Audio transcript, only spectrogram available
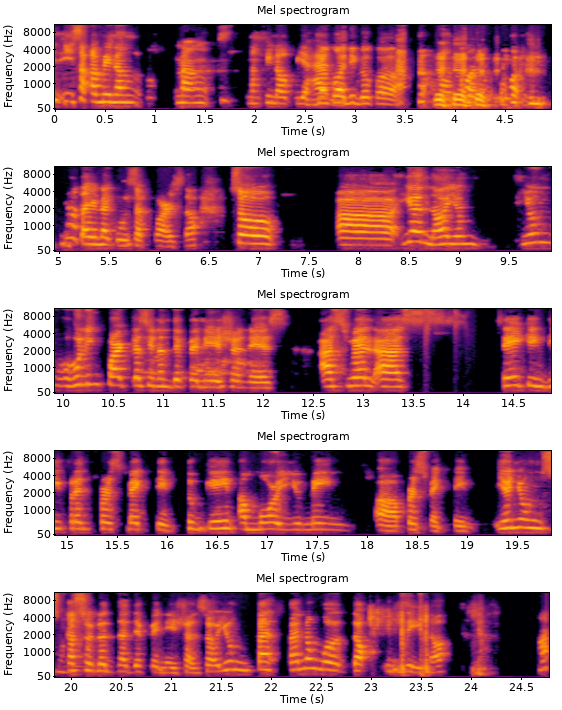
Isa kami ng ng ng kinopyahan. Ng kodigo po. Hindi na tayo nag-usap, Pars, no? So, ah yan, no? Yung, yung huling part kasi ng definition is as well as taking different perspective to gain a more humane uh, perspective. Yun yung kasunod na definition. So, yung ta- tanong mo, Doc Inzi, no? Ha?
